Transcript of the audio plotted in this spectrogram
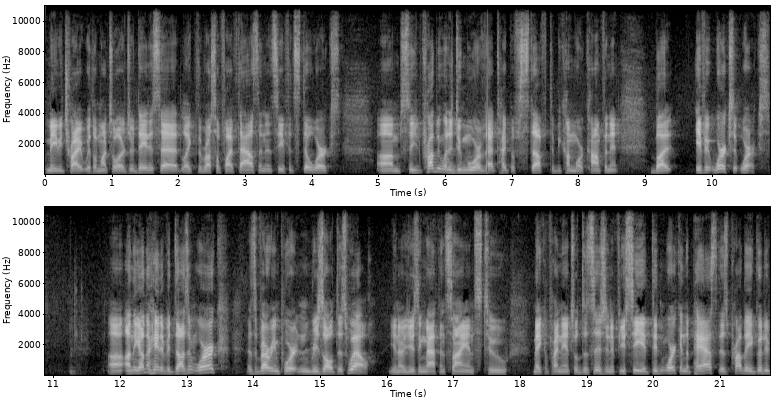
maybe try it with a much larger data set, like the Russell 5000, and see if it still works. Um, so you'd probably want to do more of that type of stuff to become more confident. But if it works, it works. Uh, on the other hand, if it doesn't work, it's a very important result as well. You know, using math and science to make a financial decision. If you see it didn't work in the past, there's probably a good,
